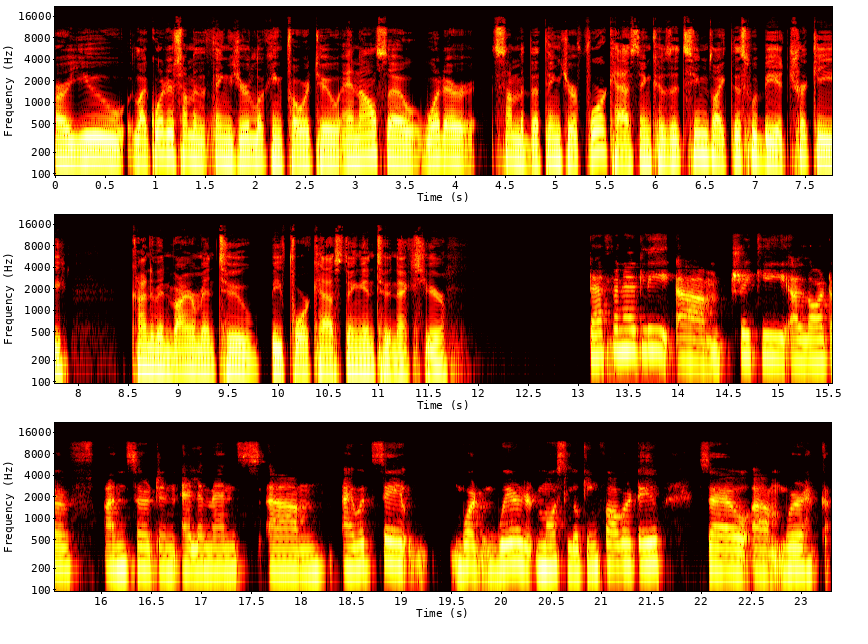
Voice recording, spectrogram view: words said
are you like? What are some of the things you're looking forward to, and also what are some of the things you're forecasting? Because it seems like this would be a tricky kind of environment to be forecasting into next year. Definitely um, tricky. A lot of uncertain elements. Um, I would say what we're most looking forward to so um, we're c-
